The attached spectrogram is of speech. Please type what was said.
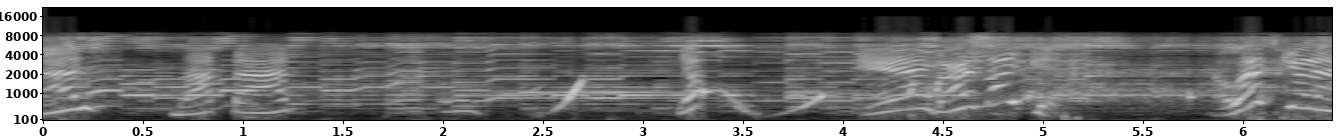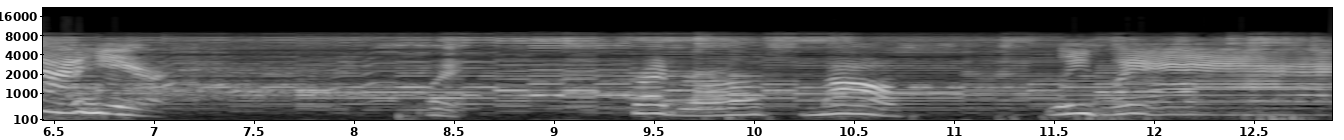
Bad. Not bad. Yep. And I like it. Now let's get out of here. Wait. Fred Ross. No. Please leave.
